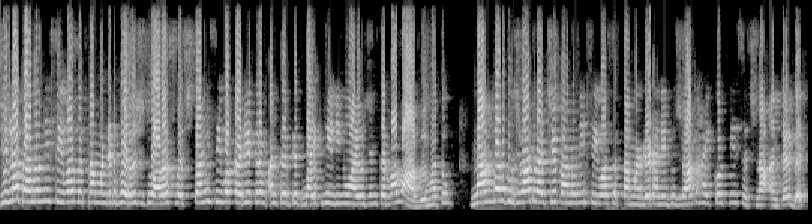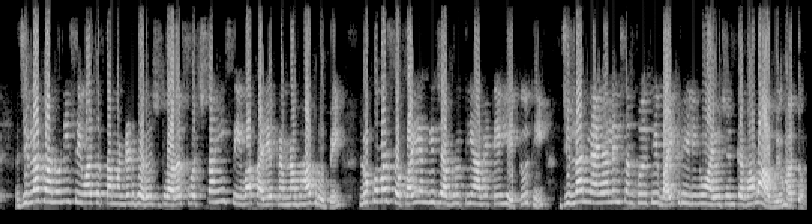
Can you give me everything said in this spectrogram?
જિલ્લા કાનૂની સેવા સત્તા મંડળ ભરૂચ દ્વારા સ્વચ્છતા હી સેવા કાર્યક્રમ અંતર્ગત બાઇક રેલીનું આયોજન કરવામાં આવ્યું હતું. નામદાર ગુજરાત રાજ્ય કાનૂની સેવા સત્તા મંડળ અને ગુજરાત હાઈકોર્ટની સૂચના અંતર્ગત જિલ્લા કાનૂની સેવા સત્તા મંડળ ભરૂચ દ્વારા સ્વચ્છતા હી સેવા કાર્યક્રમના ભાગરૂપે લોકોમાં સફાઈ અંગે જાગૃતિ આવે તે હેતુથી જિલ્લા ન્યાયાલય સંકુલથી બાઇક રેલીનું આયોજન કરવામાં આવ્યું હતું.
